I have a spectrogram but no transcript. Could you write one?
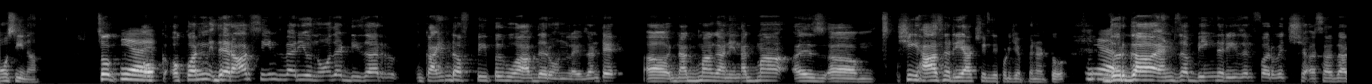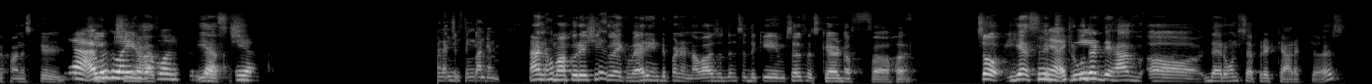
మోసీనా సో Yeah, yeah. కొన్ని దేర్ ఆర్ సీన్స్ వెర్ యూ నో దట్ దీస్ ఆర్ కైండ్ ఆఫ్ పీపుల్ హూ హ్యావ్ దర్ ఓన్ లైఫ్స్ అంటే నగ్మా గాని నగ్మా ఇస్ షీ హాస్ హర్ రియాక్షన్ ఇప్పుడు చెప్పినట్టు Yeah. దుర్గా ఎండ్స్ అప్ బీయింగ్ ద రీజన్ ఫర్ విచ్ సర్దార్ ఖాన్ ఇస్ కిల్డ్ Yeah, I was going to come on to yes, and Huma Qureshi is like very independent. Nawazuddin Siddiqui himself is scared of uh, her. So yes, it's yeah, true he... that they have uh, their own separate characters.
